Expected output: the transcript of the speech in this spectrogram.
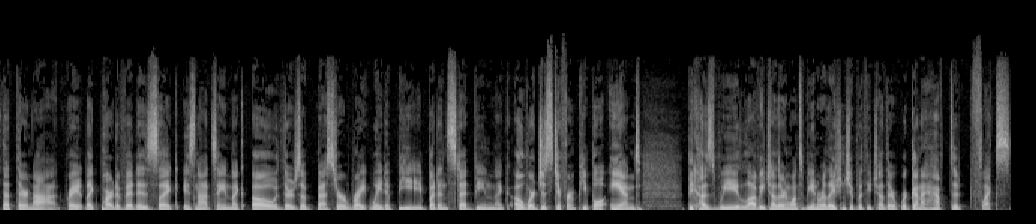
that they're not, right? Like part of it is like is not saying like, oh, there's a best or right way to be, but instead being like, oh, we're just different people and because we love each other and want to be in a relationship with each other, we're going to have to flex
